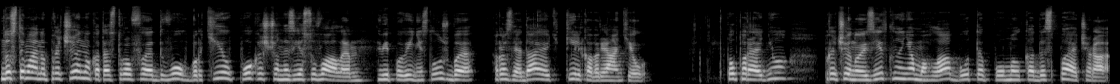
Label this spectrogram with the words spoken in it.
Достеменну причину катастрофи двох бортів поки що не з'ясували. Відповідні служби розглядають кілька варіантів. Попередньо причиною зіткнення могла бути помилка диспетчера.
